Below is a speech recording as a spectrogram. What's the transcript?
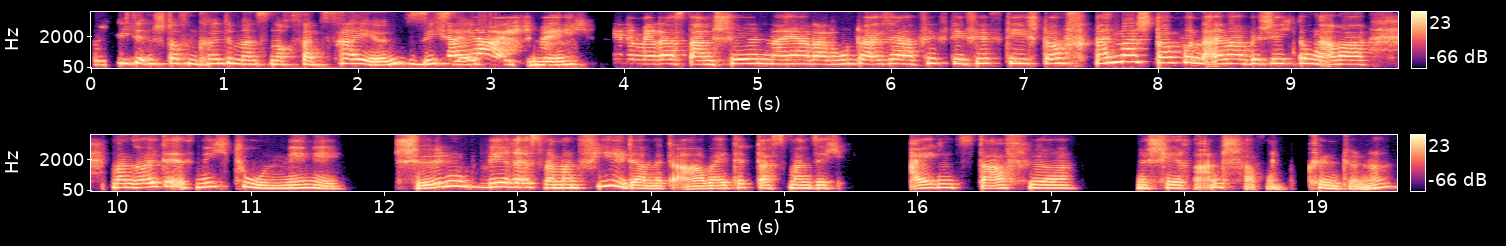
Beschichteten Stoffen könnte man es noch verzeihen, sich ja, selbst. Ja, ich, ich rede mir das dann schön, naja, darunter ist ja 50-50 Stoff, einmal Stoff und einmal Beschichtung, aber man sollte es nicht tun. Nee, nee. Schön wäre es, wenn man viel damit arbeitet, dass man sich eigens dafür eine Schere anschaffen könnte. Ne?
